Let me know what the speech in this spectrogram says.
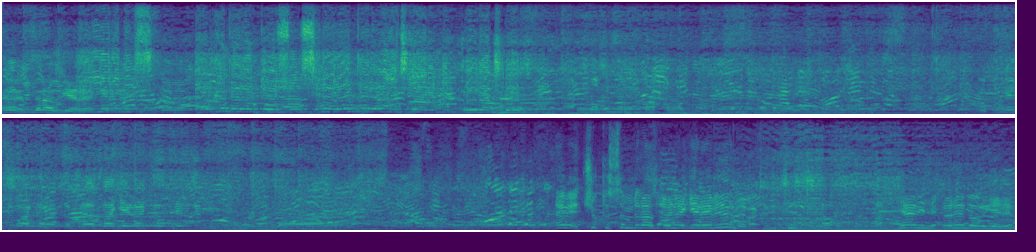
Evet biraz geri. Arka tarafta olsun. Sıra öğrenciler. Okul meclisi arkadaşlar. Biraz daha geriden çalışabilir Evet şu kısım biraz öne gelebilir mi? Bakın siz gelin öne doğru gelin.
